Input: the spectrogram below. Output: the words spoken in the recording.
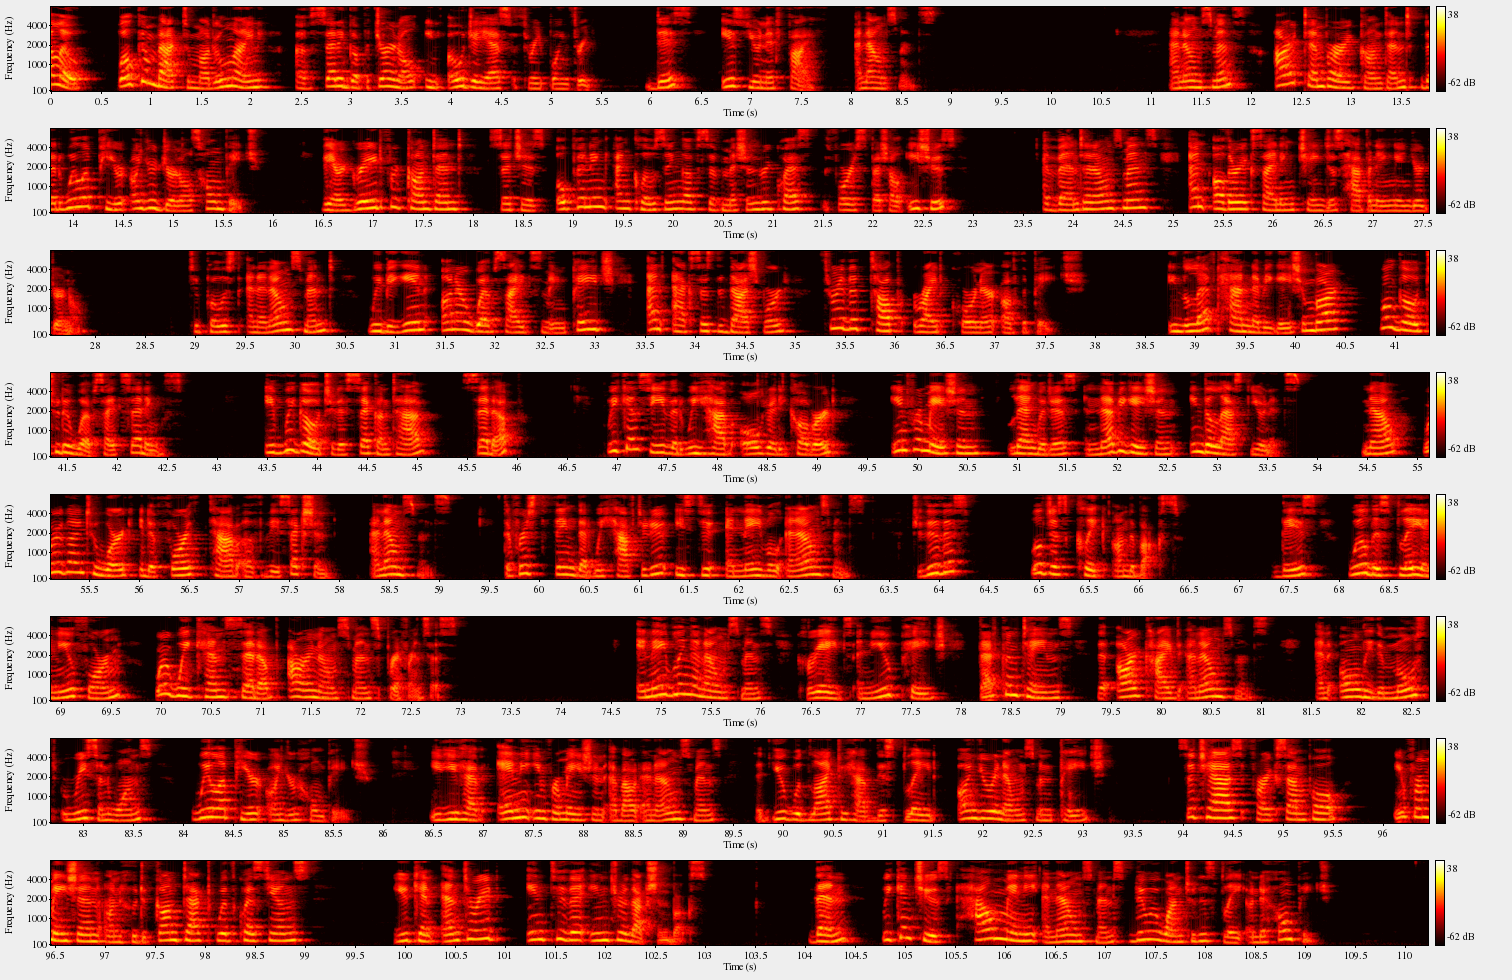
Hello, welcome back to Module 9 of Setting Up a Journal in OJS 3.3. This is Unit 5, Announcements. Announcements are temporary content that will appear on your journal's homepage. They are great for content such as opening and closing of submission requests for special issues, event announcements, and other exciting changes happening in your journal. To post an announcement, we begin on our website's main page and access the dashboard through the top right corner of the page. In the left-hand navigation bar, we'll go to the website settings. If we go to the second tab, Setup, we can see that we have already covered information, languages, and navigation in the last units. Now, we're going to work in the fourth tab of this section, Announcements. The first thing that we have to do is to enable announcements. To do this, we'll just click on the box. This will display a new form where we can set up our announcements preferences. Enabling announcements creates a new page that contains the archived announcements, and only the most recent ones will appear on your homepage. If you have any information about announcements that you would like to have displayed on your announcement page, such as, for example, information on who to contact with questions, you can enter it into the introduction box. Then we can choose how many announcements do we want to display on the homepage.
